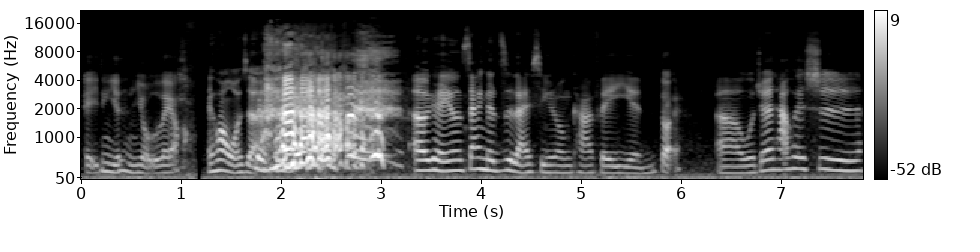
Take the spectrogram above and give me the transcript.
哎、欸，一定也很有料。哎、欸，换我这。OK，用三个字来形容咖啡烟。对，呃，我觉得它会是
